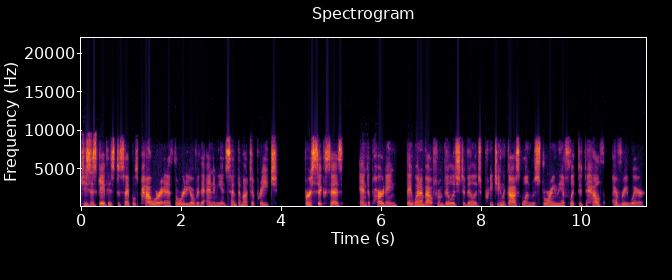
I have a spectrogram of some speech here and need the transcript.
Jesus gave his disciples power and authority over the enemy and sent them out to preach. Verse 6 says, And departing, they went about from village to village, preaching the gospel and restoring the afflicted to health everywhere.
